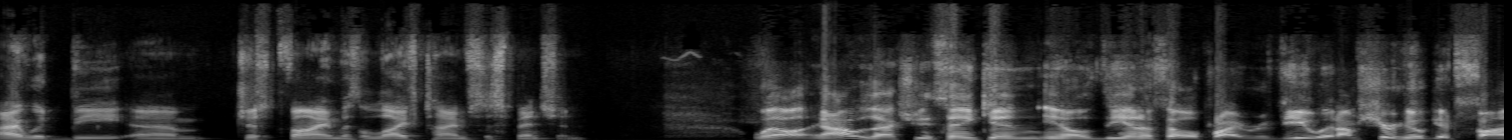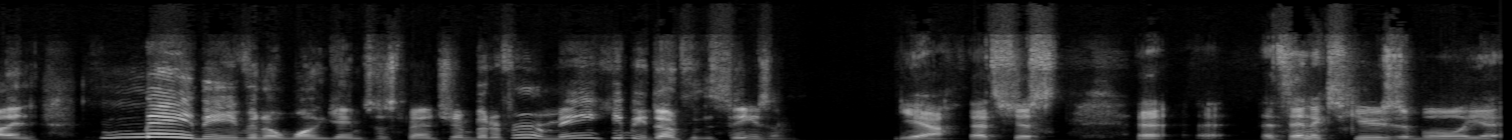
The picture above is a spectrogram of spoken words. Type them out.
I would be um, just fine with a lifetime suspension. Well, I was actually thinking, you know, the NFL will probably review it. I'm sure he'll get fined, maybe even a one game suspension. But if it were me, he'd be done for the season yeah, that's just uh, it's inexcusable. Yeah,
